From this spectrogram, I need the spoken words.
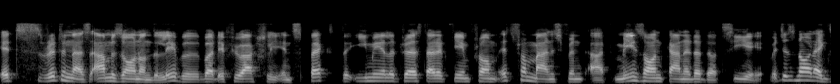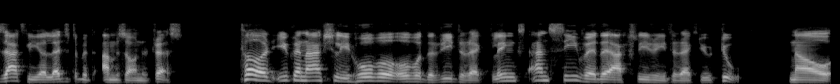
it's written as Amazon on the label, but if you actually inspect the email address that it came from, it's from management at maisoncanada.ca, which is not exactly a legitimate Amazon address. Third, you can actually hover over the redirect links and see where they actually redirect you to. Now,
